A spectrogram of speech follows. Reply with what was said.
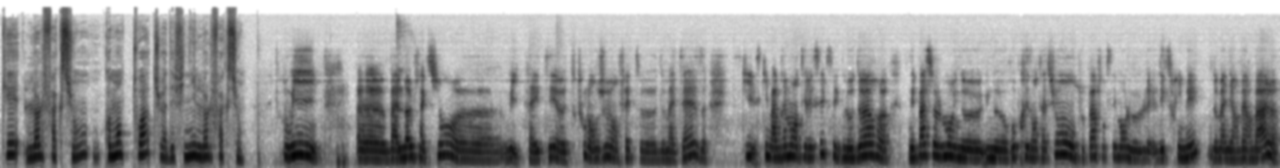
qu'est l'olfaction Comment toi tu as défini l'olfaction oui, euh, bah, l'olfaction, euh, oui, ça a été euh, tout l'enjeu en fait de ma thèse. Ce qui, m'a vraiment intéressé, c'est que l'odeur n'est pas seulement une, représentation, on ne peut pas forcément l'exprimer de manière verbale,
